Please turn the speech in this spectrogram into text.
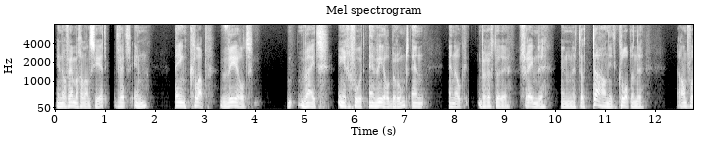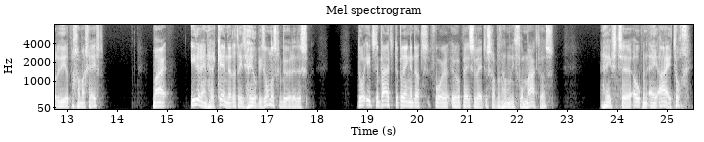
In november gelanceerd. Het werd in één klap wereldwijd ingevoerd en wereldberoemd. En, en ook berucht door de vreemde en totaal niet kloppende antwoorden die het programma geeft. Maar iedereen herkende dat er iets heel bijzonders gebeurde. Dus door iets naar buiten te brengen dat voor Europese wetenschappers helemaal niet volmaakt was, heeft uh, OpenAI toch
